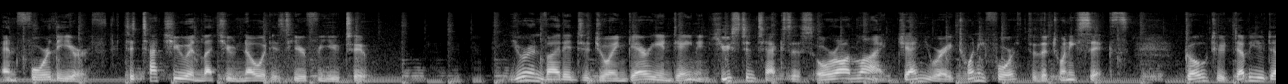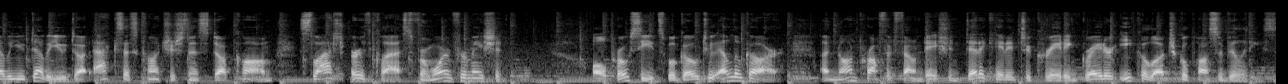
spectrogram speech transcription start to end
and for the Earth, to touch you and let you know it is here for you too. You're invited to join Gary and Dane in Houston, Texas, or online January 24th to the 26th. Go to www.accessconsciousness.com slash earthclass for more information. All proceeds will go to El Lugar, a nonprofit foundation dedicated to creating greater ecological possibilities.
